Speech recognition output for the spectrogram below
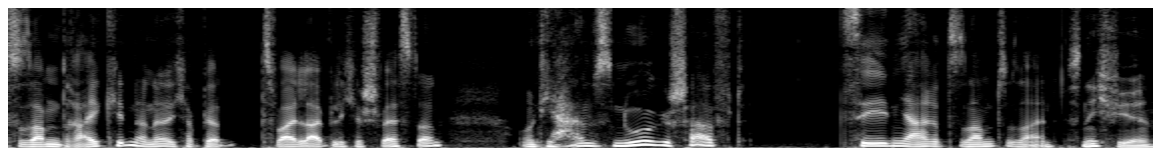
zusammen drei Kinder. Ne? Ich habe ja zwei leibliche Schwestern Und die haben es nur geschafft, zehn Jahre zusammen zu sein. Ist nicht viel.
